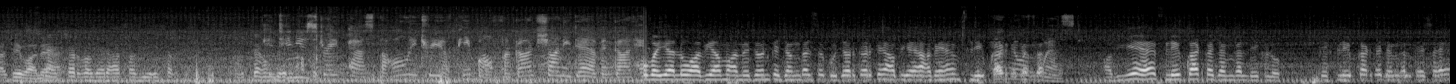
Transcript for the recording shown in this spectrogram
नशे वाले हैं। वगैरह सब ये सब Continue straight past the holy tree of people for God Shani Dev and God तो भैया लो अभी हम अमेजोन के जंगल से गुजर करके अब ये आ गए हैं फ्लिपकार्ट के जंगल। अब ये है फ्लिपकार्ट का जंगल देख लो। कि फ्लिपकार्ट का जंगल कैसा है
